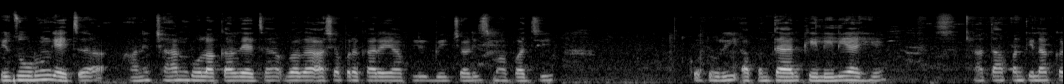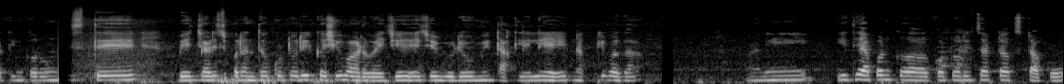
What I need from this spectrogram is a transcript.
हे जोडून घ्यायचं आणि छान गोल आकार द्यायचा. बघा अशा प्रकारे आपली बेचाळीस मापाची कटोरी आपण तयार केलेली आहे. आता आपण तिला कटिंग करून वीस ते बेचाळीसपर्यंत कटोरी कशी वाढवायची याचे व्हिडिओ मी टाकलेले आहे. नक्की बघा. आणि इथे आपण क कटोरीचा टक्स टाकू.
